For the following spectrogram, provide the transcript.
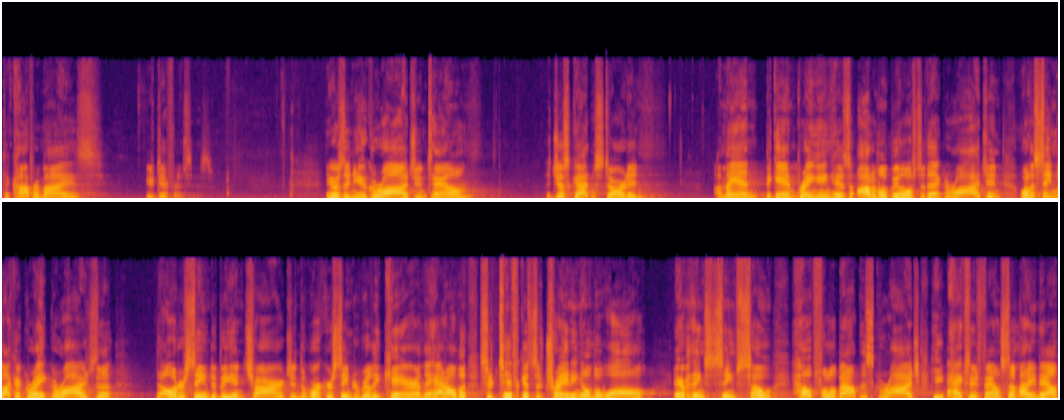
to compromise your differences? There was a new garage in town that just gotten started a man began bringing his automobiles to that garage, and well, it seemed like a great garage. The, the owner seemed to be in charge, and the workers seemed to really care, and they had all the certificates of training on the wall. Everything seemed so helpful about this garage. He actually had found somebody now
